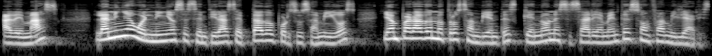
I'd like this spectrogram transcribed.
Además, la niña o el niño se sentirá aceptado por sus amigos y amparado en otros ambientes que no necesariamente son familiares.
